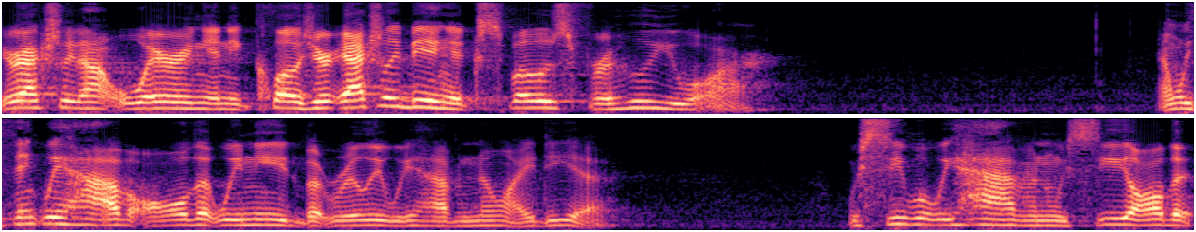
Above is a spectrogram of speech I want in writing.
You're actually not wearing any clothes. You're actually being exposed for who you are. And we think we have all that we need, but really we have no idea. We see what we have and we see all that,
